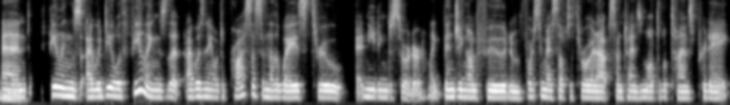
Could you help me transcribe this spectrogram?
Mm-hmm. and feelings i would deal with feelings that i wasn't able to process in other ways through an eating disorder like binging on food and forcing myself to throw it up sometimes multiple times per day.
